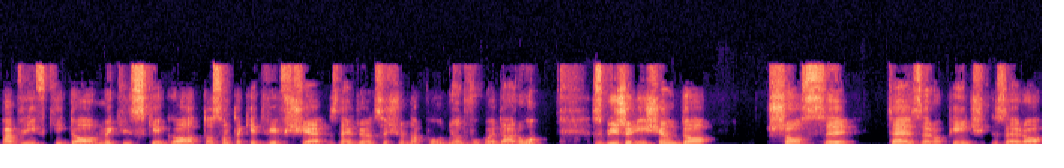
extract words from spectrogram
Pawliwki do Mykilskiego, to są takie dwie wsie znajdujące się na południu od Wuchłedaru, zbliżyli się do szosy T0509.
